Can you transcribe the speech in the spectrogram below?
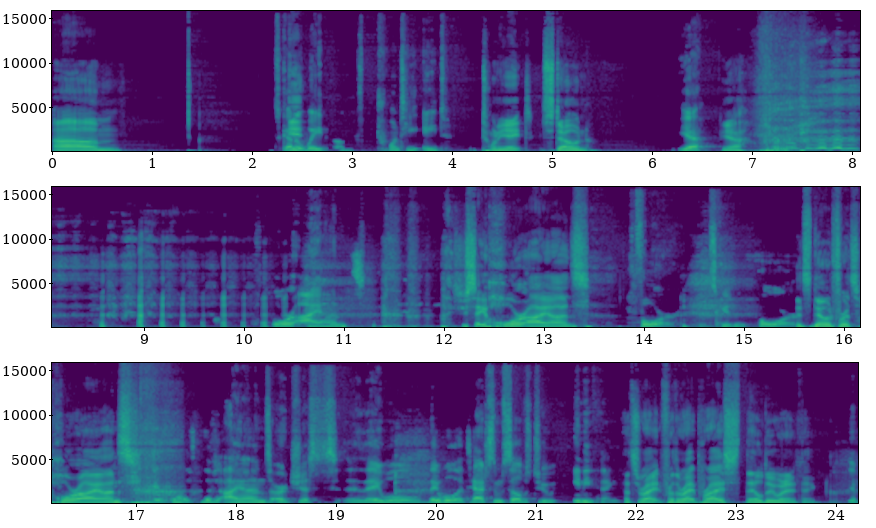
Um, It's got a weight of 28. 28 stone. Yeah. Yeah. Four ions. Did you say whore ions? Four. Excuse me. Four. It's known for its whore ions. Yes, Those ions are just they will they will attach themselves to anything. That's right. For the right price, they'll do anything. Yep.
